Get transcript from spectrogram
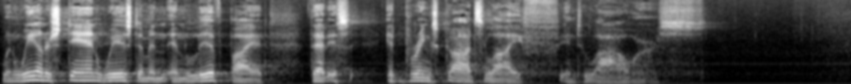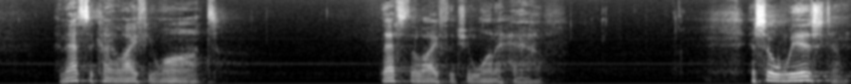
when we understand wisdom and, and live by it, that it's, it brings God's life into ours. And that's the kind of life you want. That's the life that you want to have. And so, wisdom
